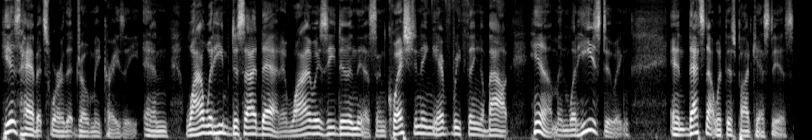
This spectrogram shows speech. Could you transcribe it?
his habits were that drove me crazy. And why would he decide that? And why was he doing this? And questioning everything about him and what he's doing. And that's not what this podcast is.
